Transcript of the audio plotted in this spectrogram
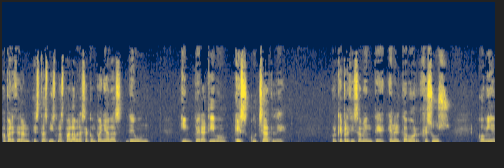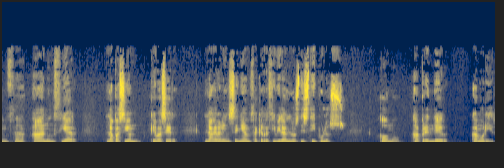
aparecerán estas mismas palabras acompañadas de un imperativo escuchadle, porque precisamente en el Tabor Jesús comienza a anunciar la pasión que va a ser la gran enseñanza que recibirán los discípulos. ¿Cómo aprender a morir?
